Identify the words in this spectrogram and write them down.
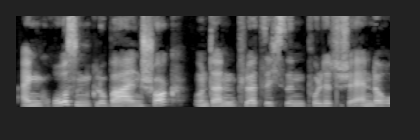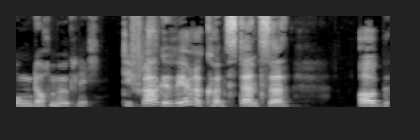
einen großen globalen Schock und dann plötzlich sind politische Änderungen doch möglich. Die Frage wäre, Konstanze, ob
